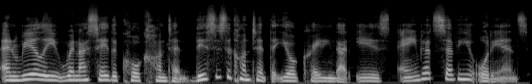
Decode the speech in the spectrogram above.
And really, when I say the core content, this is the content that you're creating that is aimed at serving your audience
